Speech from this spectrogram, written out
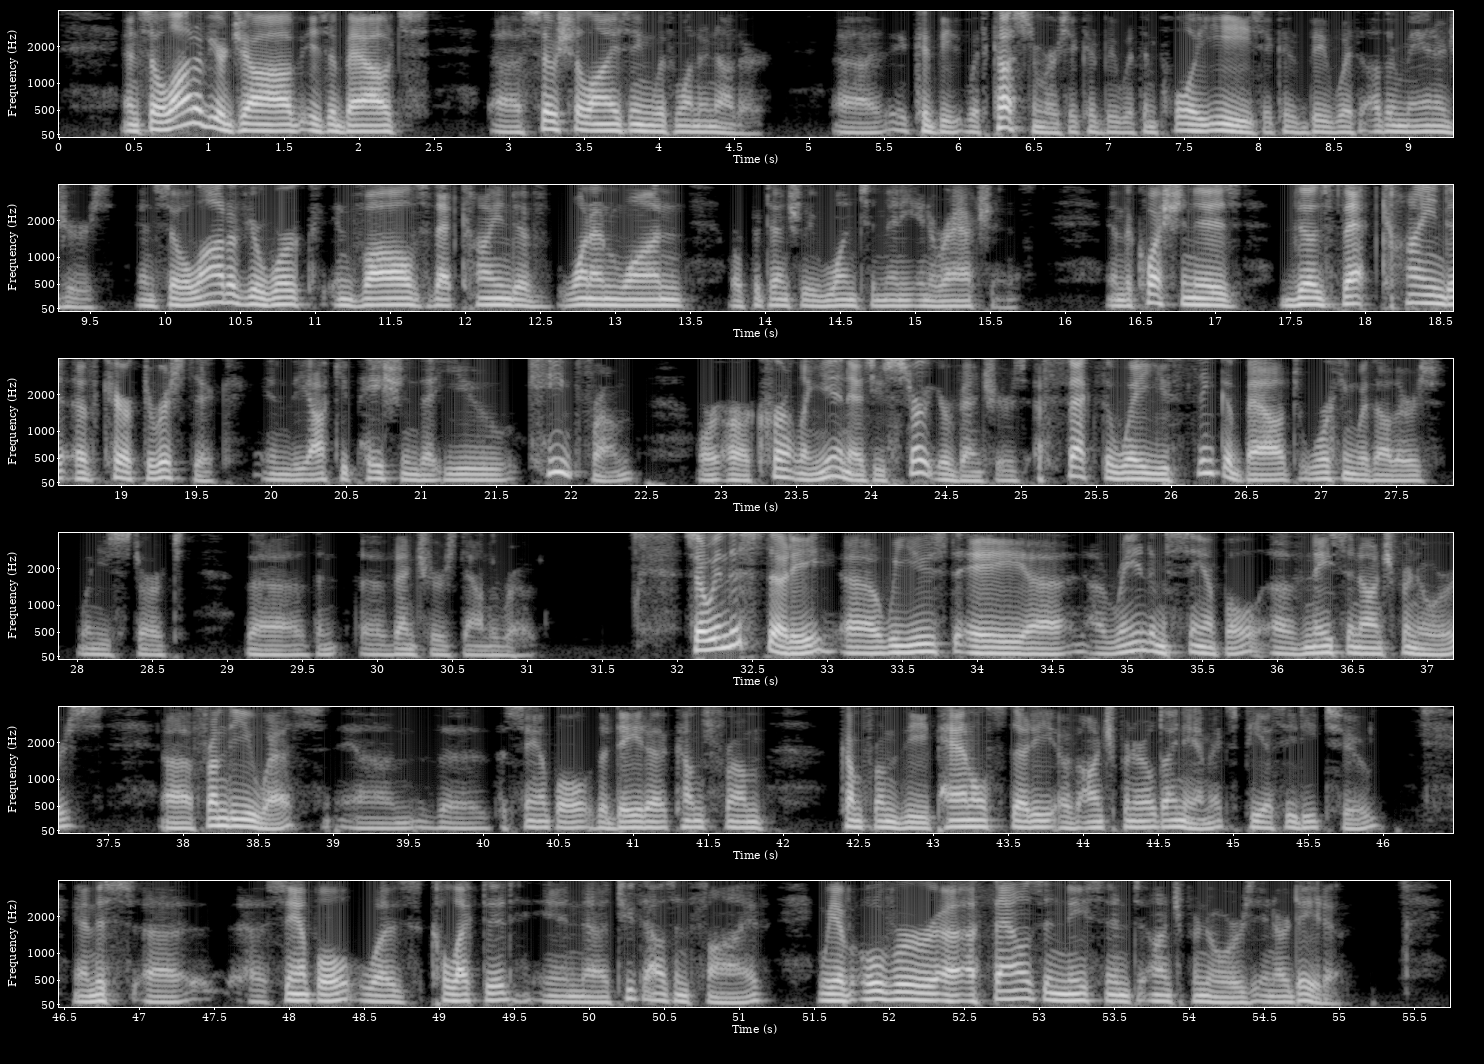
And so a lot of your job is about uh, socializing with one another. Uh, it could be with customers, it could be with employees, it could be with other managers. And so a lot of your work involves that kind of one-on-one or potentially one-to-many interactions. And the question is, does that kind of characteristic in the occupation that you came from or are currently in as you start your ventures affect the way you think about working with others when you start the, the, the ventures down the road? So in this study, uh, we used a, uh, a, random sample of nascent entrepreneurs uh, from the U.S. Um, the, the sample, the data comes from come from the panel study of entrepreneurial dynamics, PSED2. And this uh, uh, sample was collected in uh, 2005. We have over a thousand nascent entrepreneurs in our data.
